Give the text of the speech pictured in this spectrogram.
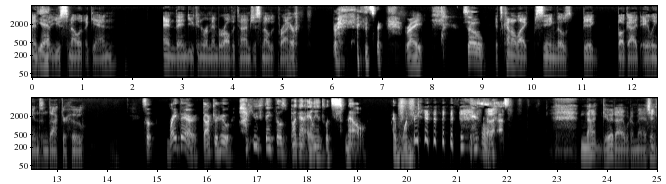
until yeah. you smell it again and then you can remember all the times you smelled it prior. right. So it's kind of like seeing those big bug-eyed aliens in Doctor Who. So right there, Doctor Who. How do you think those bug-eyed aliens would smell? I wonder. yeah. Not good, I would imagine.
